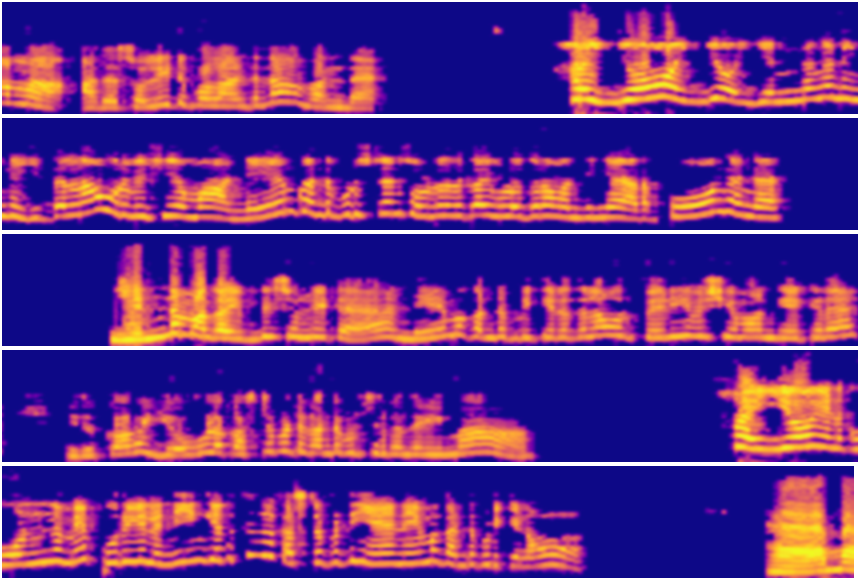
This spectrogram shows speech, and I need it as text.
ஆமா அத சொல்லிட்டு போலான்ட்டு தான் வந்தேன். ஐயோ ஐயோ என்னங்க நீங்க? இதெல்லாம் ஒரு விஷயமா? நேம் கண்டுபிடிச்சிட்டேன்னு சொல்றதுக்கா இவ்வளவு தூரம் வந்தீங்க? அட போங்கங்க. என்ன மகா இப்படி சொல்லிட்ட? நேம கண்டுபிடிக்கிறதெல்லாம் ஒரு பெரிய விஷயமான்னு கேக்குற? இதுக்காக எவ்வளவு கஷ்டப்பட்டு கண்டுபிடிச்சிருக்கேன் தெரியுமா? ஐயோ எனக்கு ஒண்ணுமே புரியல. நீங்க எதுக்குங்க கஷ்டப்பட்டு என் நேம கண்டுபிடிக்கணும்? ஆமா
